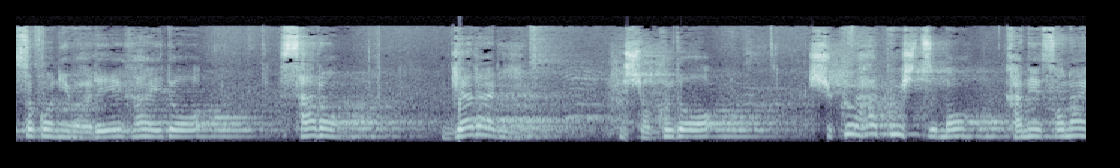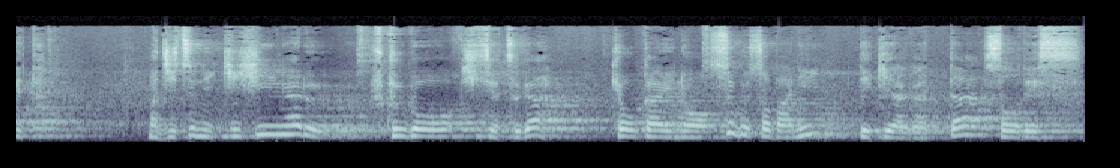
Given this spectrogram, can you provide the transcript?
そこには礼拝堂サロンギャラリー食堂宿泊室も兼ね備えた、ま、実に気品ある複合施設が教会のすぐそばに出来上がったそうです。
